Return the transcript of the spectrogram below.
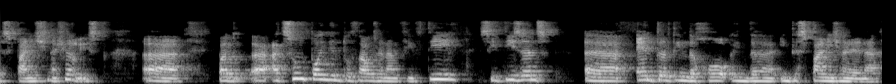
Spanish nationalist. Uh, but at some point in 2015, citizens uh, entered in the whole in the in the Spanish arena,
